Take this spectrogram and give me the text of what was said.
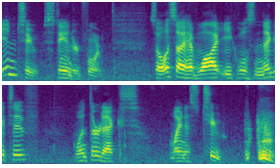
into standard form. So let's say I have y equals negative one-third x minus 2. to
